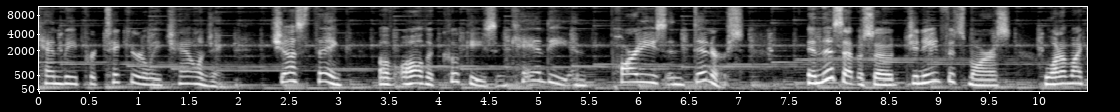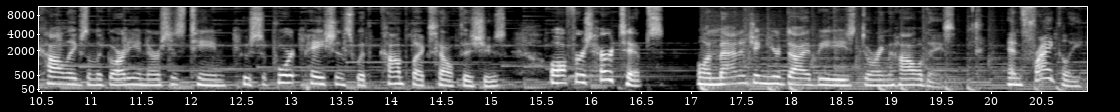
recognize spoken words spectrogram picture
can be particularly challenging. Just think of all the cookies and candy and parties and dinners. In this episode, Janine Fitzmaurice, one of my colleagues on the Guardian Nurses team who support patients with complex health issues, offers her tips on managing your diabetes during the holidays. And frankly,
